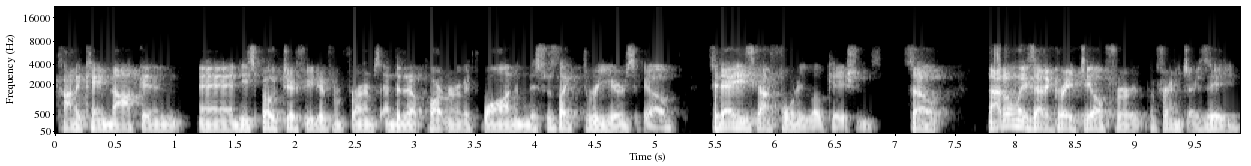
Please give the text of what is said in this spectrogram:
kind of came knocking and he spoke to a few different firms, ended up partnering with one. And this was like three years ago. Today, he's got 40 locations. So not only is that a great deal for the franchisee,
